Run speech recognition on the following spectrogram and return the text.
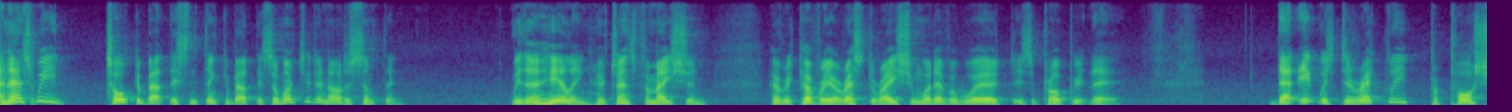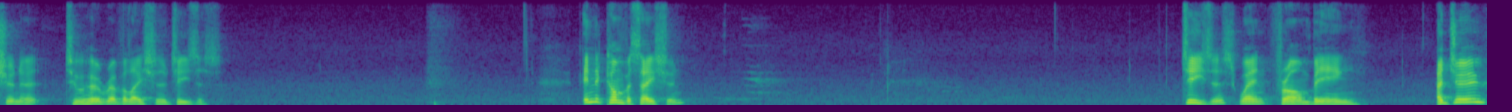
And as we talk about this and think about this, I want you to notice something. With her healing, her transformation, her recovery or restoration, whatever word is appropriate there, that it was directly proportionate to her revelation of Jesus. In the conversation, Jesus went from being a Jew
